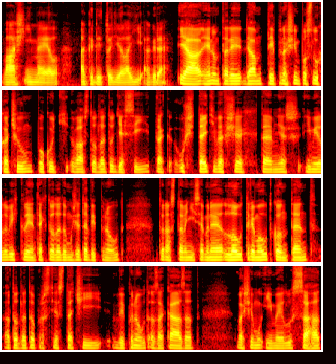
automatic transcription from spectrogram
váš e-mail a kdy to dělají a kde. Já jenom tady dám tip našim posluchačům, pokud vás tohle to děsí, tak už teď ve všech téměř e-mailových klientech tohle to můžete vypnout. To nastavení se jmenuje Load Remote Content a tohle to prostě stačí vypnout a zakázat vašemu e-mailu sahat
